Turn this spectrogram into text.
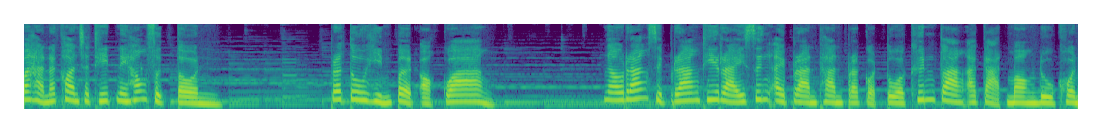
มหานครชทิตในห้องฝึกตน ประตูหินเปิดออกกว้าง เงาร่างสิบร่างที่ไร้ซึ่งไอปราณพลันปรากฏตัวขึ้นกลางอากาศมองดูคน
